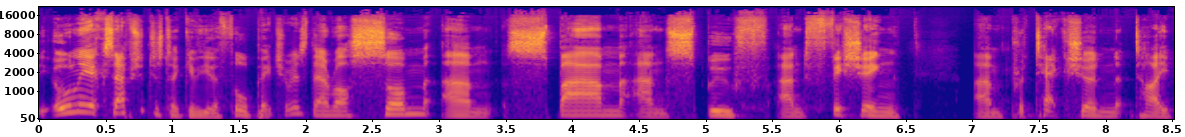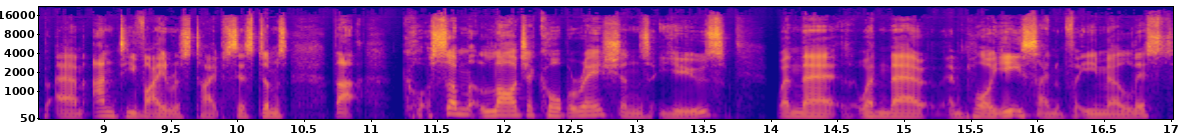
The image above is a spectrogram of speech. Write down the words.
The only exception, just to give you the full picture, is there are some um, spam and spoof and phishing um, protection type um, antivirus type systems that co- some larger corporations use when their when their employees sign up for email lists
